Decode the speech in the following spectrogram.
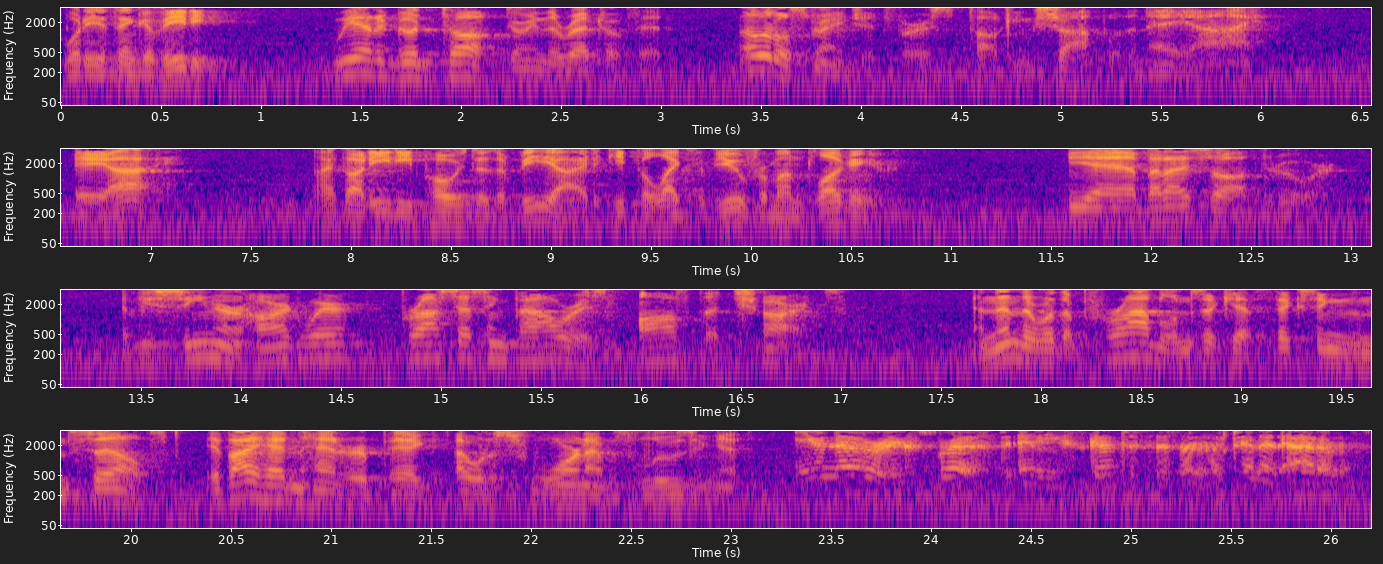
what do you think of EDI? We had a good talk during the retrofit. A little strange at first, talking shop with an AI. AI. I thought EDI posed as a VI to keep the likes of you from unplugging her. Yeah, but I saw through her. Have you seen her hardware? Processing power is off the charts. And then there were the problems that kept fixing themselves. If I hadn't had her pegged, I would have sworn I was losing it. You never expressed any skepticism, Lieutenant Adams.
